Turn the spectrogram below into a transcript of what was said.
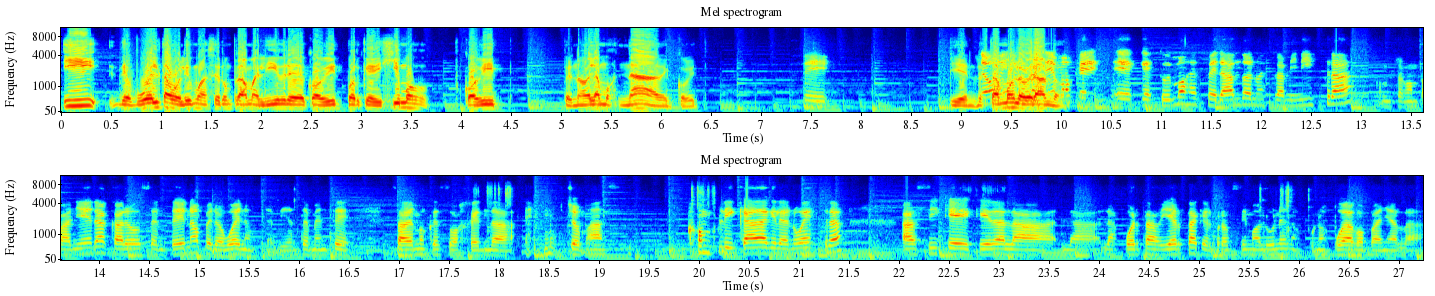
Y de vuelta volvimos a hacer un programa libre de COVID, porque dijimos COVID, pero no hablamos nada de COVID. Sí. Bien, lo No, estamos logrando. Que, eh, que estuvimos esperando a nuestra ministra, a nuestra compañera, Caro Centeno, pero bueno, evidentemente sabemos que su agenda es mucho más complicada que la nuestra, así que queda la, la, la puerta abierta que el próximo lunes nos, nos pueda acompañar la,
